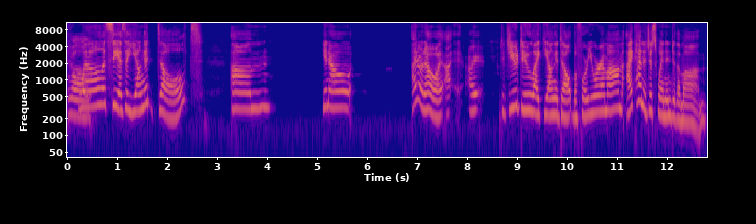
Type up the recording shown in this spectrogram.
Well, Well, let's see. As a young adult, um, you know, I don't know. I, I did you do like young adult before you were a mom? I kind of just went into the mom.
